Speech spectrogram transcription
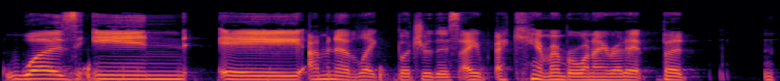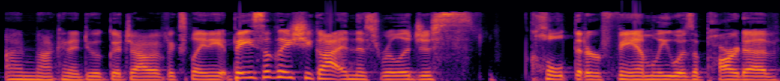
was in a I'm gonna like butcher this. I, I can't remember when I read it, but I'm not gonna do a good job of explaining it. Basically, she got in this religious cult that her family was a part of,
